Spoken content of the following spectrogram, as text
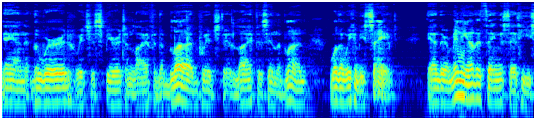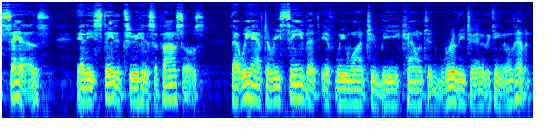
and the word, which is spirit and life, and the blood, which the life is in the blood, well, then we can be saved. And there are many other things that he says and he stated through his apostles that we have to receive it if we want to be counted worthy to enter the kingdom of heaven.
